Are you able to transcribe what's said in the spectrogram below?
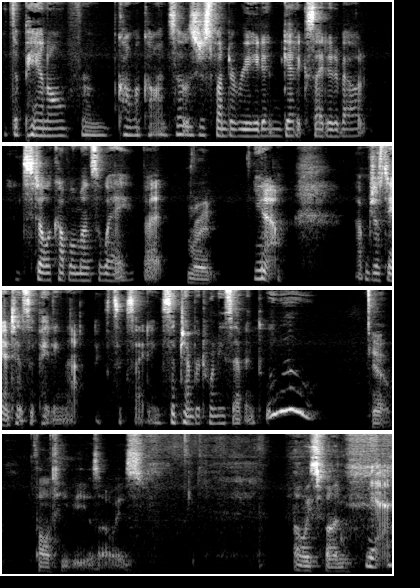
with the panel from Comic Con. So it was just fun to read and get excited about. It's still a couple months away, but Right. you know, I'm just anticipating that. It's exciting. September 27th. Woo woo! Yeah. Fall TV is always always fun. Yeah.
